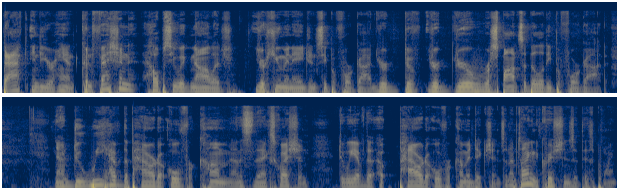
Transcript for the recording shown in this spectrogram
back into your hand. Confession helps you acknowledge your human agency before God, your your your responsibility before God. Now, do we have the power to overcome? Now, this is the next question. Do we have the uh, power to overcome addictions? And I'm talking to Christians at this point.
